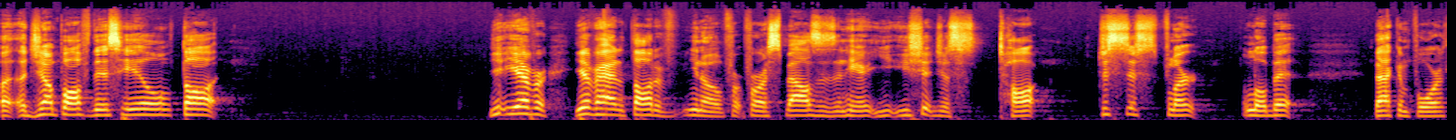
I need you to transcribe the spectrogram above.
A, a jump off this hill thought? You, you, ever you ever had a thought of you know for, for our spouses in here? You, you should just talk, just just flirt a little bit, back and forth,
